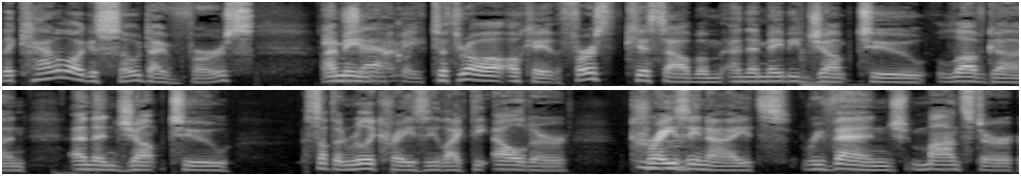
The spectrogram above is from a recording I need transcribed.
The catalog is so diverse. I mean, to throw okay, the first Kiss album, and then maybe jump to Love Gun, and then jump to something really crazy like The Elder, Mm-hmm. Crazy Nights, Revenge, Monster,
